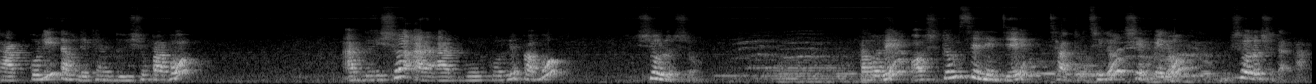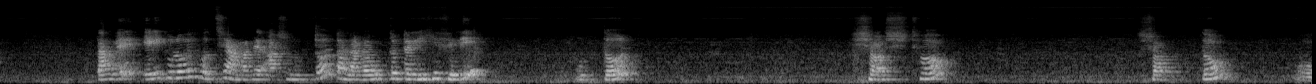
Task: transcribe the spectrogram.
ভাগ করি, তাহলে এখানে দুইশো পাবো, আর দুইশো আর আট গুণ করলে পাবো ষোলোশো। তাহলে অষ্টম শ্রেণির যে ছাত্র ছিল, সে পেল ষোলোশো টাকা। তাহলে এইগুলোই হচ্ছে আমাদের আসল উত্তর। তাহলে আমরা উত্তরটা লিখে ফেলি। উত্তর ষষ্ঠ সপ্তম ও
